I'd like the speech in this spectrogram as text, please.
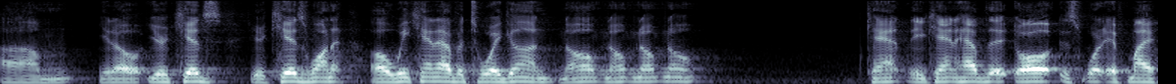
um, you know your kids your kids want it. Oh, we can't have a toy gun. No, no, no, no. Can't you can't have the oh it's what if my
